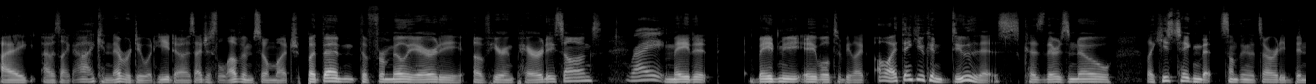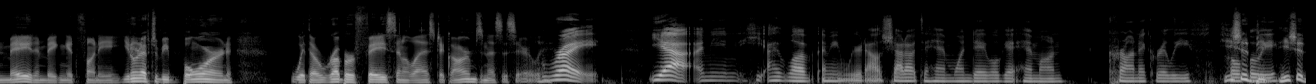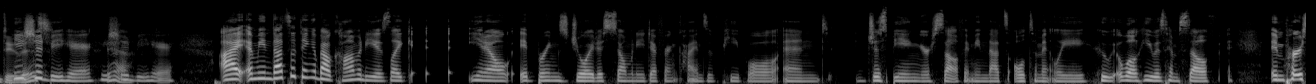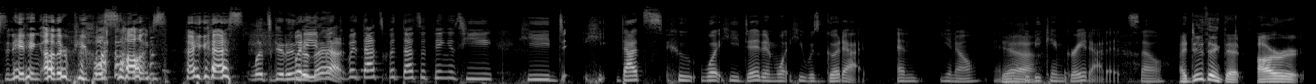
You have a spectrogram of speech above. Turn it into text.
I I was like, I can never do what he does. I just love him so much. But then the familiarity of hearing parody songs right made it made me able to be like, oh, I think you can do this because there's no like he's taking that something that's already been made and making it funny. You don't have to be born with a rubber face and elastic arms necessarily. right yeah i mean he i love i mean weird al shout out to him one day we'll get him on chronic relief He should be. He should do he this. should be here he Yeah. should be here i i mean that's the thing about comedy is like you know it brings joy to so many different kinds of people and just being yourself i mean that's ultimately who well he was himself impersonating other people's songs i guess Let's get into but, he, that. but but that's but that's the thing is he he he that's who what he did and what he was good at and you know and Yeah. he became great at it so I do think that our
